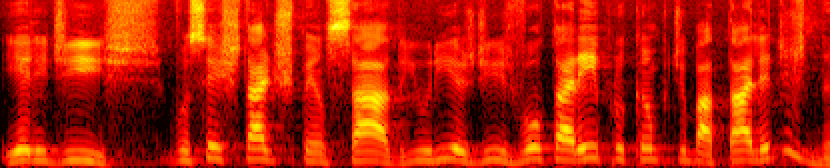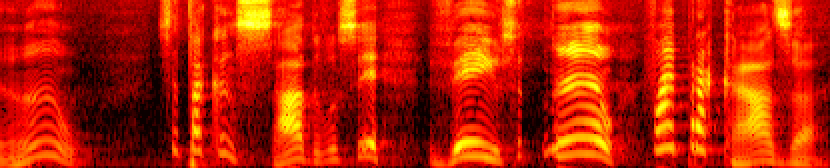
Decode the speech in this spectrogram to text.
e ele diz: Você está dispensado. E Urias diz: Voltarei para o campo de batalha. Ele diz: Não, você está cansado, você veio. Você... Não, vai para casa.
